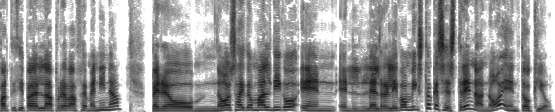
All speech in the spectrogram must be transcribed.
participar en la prueba femenina, pero no os ha ido mal, digo, en, en el relevo mixto que se estrena, ¿no? En Tokio.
